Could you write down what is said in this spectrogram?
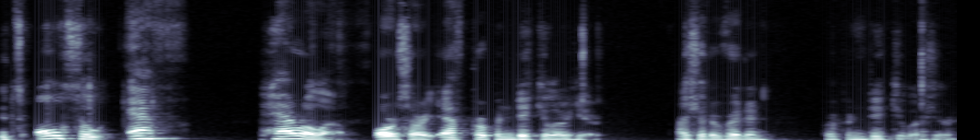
it's also F parallel, or sorry, F perpendicular here. I should have written perpendicular here.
